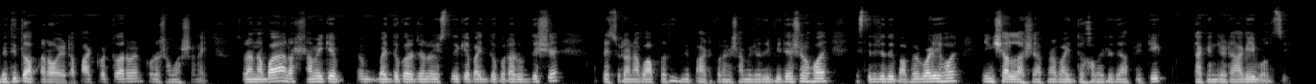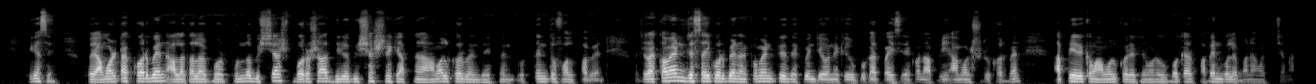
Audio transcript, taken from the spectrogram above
ব্যতীত আপনারাও এটা পাঠ করতে পারবেন, কোনো সমস্যা নেই। সুরা নাবা আর স্বামীকে বাধ্য করার জন্য, স্ত্রীকে বাধ্য করার উদ্দেশ্যে আপনি সুরা নাবা প্রতিদিন পাঠ করেন। স্বামী যদি বিদেশে হয়, স্ত্রী যদি বাপের বাড়ি হয় ইনশাল্লাহ সে আপনার বাধ্য হবে যদি আপনি ঠিক থাকেন যেটা আগেই বলছি। ঠিক আছে? তো আমলটা করবেন, আল্লাহ তালার উপর পূর্ণ বিশ্বাস, ভরসা, দৃঢ় বিশ্বাস রেখে আপনারা আমল করবেন, দেখবেন অত্যন্ত ফল পাবেন। যারা কমেন্ট যেসাই করবেন আর কমেন্টে দেখবেন যে অনেকে উপকার পাইছে, এখন আপনি আমল শুরু করবেন। আপনি এরকম আমল করে তেমন উপকার পাবেন বলে মনে হচ্ছে না।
